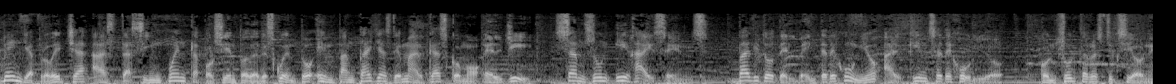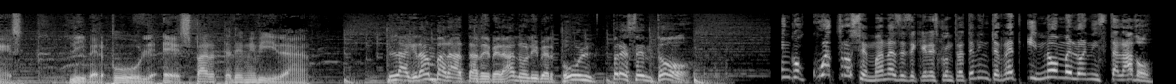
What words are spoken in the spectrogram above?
Ven y aprovecha hasta 50% de descuento en pantallas de marcas como LG, Samsung y Hisense. Válido del 20 de junio al 15 de julio. Consulta restricciones. Liverpool es parte de mi vida. La gran barata de verano Liverpool presentó. Tengo cuatro semanas desde que les contraté el internet y no me lo han instalado.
